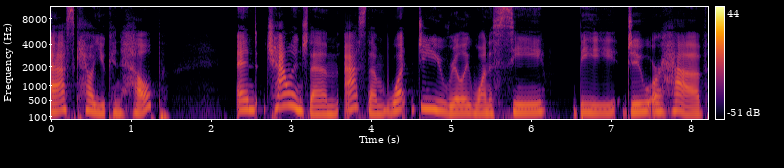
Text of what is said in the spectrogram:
Ask how you can help and challenge them. Ask them, what do you really want to see, be, do, or have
